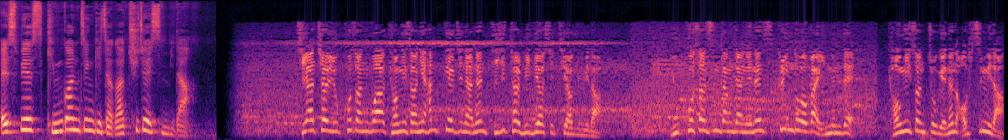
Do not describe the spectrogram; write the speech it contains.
SBS 김관진 기자가 취재했습니다. 지하철 6호선과 경의선이 함께 지나는 디지털 미디어 시티역입니다. 6호선 승강장에는 스크린 도어가 있는데 경의선 쪽에는 없습니다.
